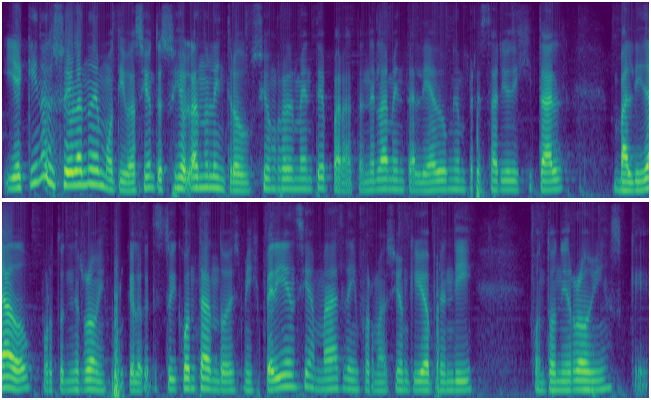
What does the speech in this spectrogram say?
Y aquí no te estoy hablando de motivación, te estoy hablando de la introducción realmente para tener la mentalidad de un empresario digital validado por Tony Robbins, porque lo que te estoy contando es mi experiencia más la información que yo aprendí con Tony Robbins, que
